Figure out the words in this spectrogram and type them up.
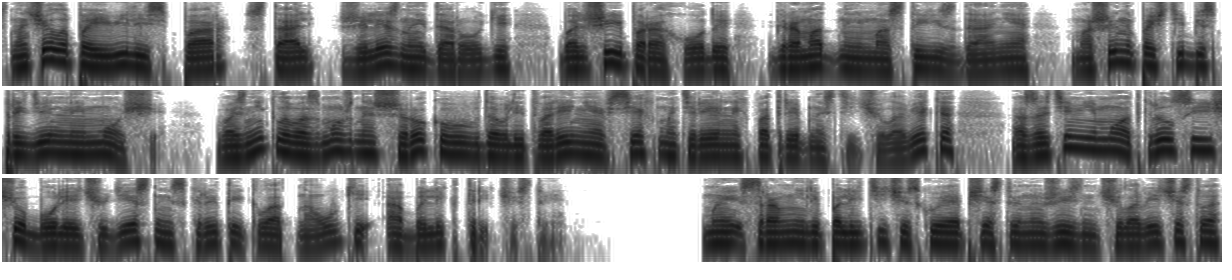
Сначала появились пар, сталь, железные дороги, большие пароходы, громадные мосты и здания, машины почти беспредельной мощи. Возникла возможность широкого удовлетворения всех материальных потребностей человека, а затем ему открылся еще более чудесный скрытый клад науки об электричестве. Мы сравнили политическую и общественную жизнь человечества,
